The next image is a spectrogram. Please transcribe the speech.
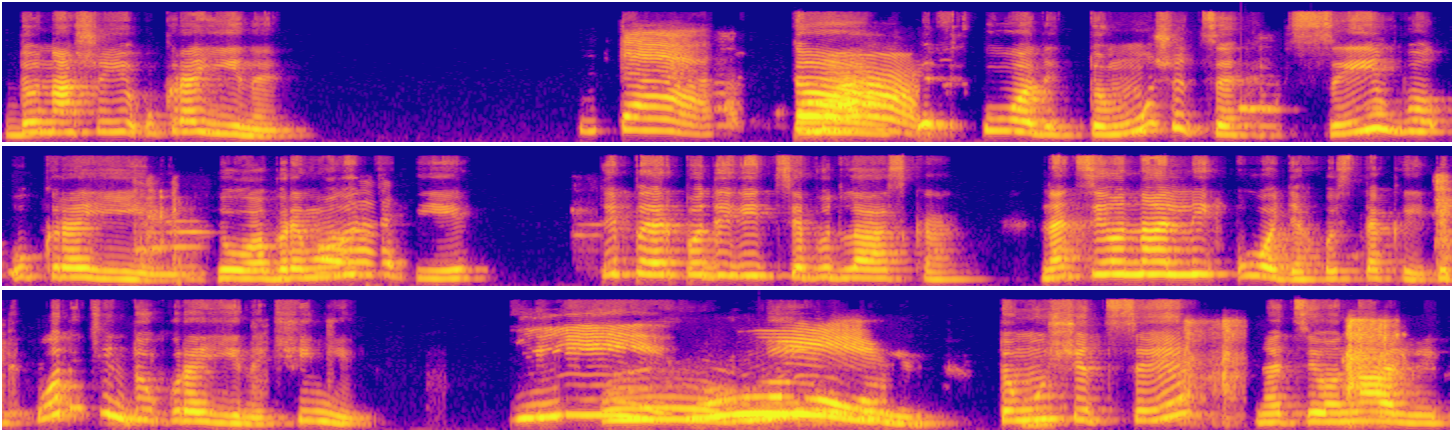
до нашої України? Так. Так, підходить, тому що це символ України. Добре, молодці. Тепер подивіться, будь ласка, національний одяг ось такий. Підходить він до України чи ні? Ні. Ні. Тому що це національний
